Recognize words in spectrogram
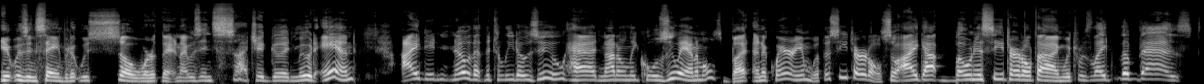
it was insane, but it was so worth it. And I was in such a good mood. And I didn't know that the Toledo Zoo had not only cool zoo animals, but an aquarium with a sea turtle. So I got bonus sea turtle time, which was like the best.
